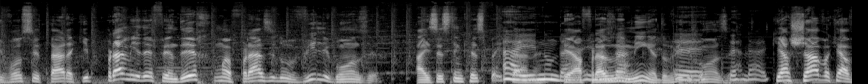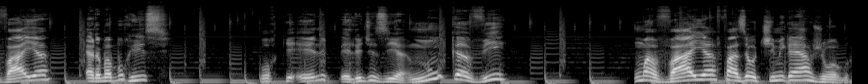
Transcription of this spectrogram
E vou citar aqui, pra me defender, uma frase do Willy Gonzer. Aí vocês têm que respeitar, Aí né? não dá, Porque a aí frase não não é minha, é do Willy É, Gonzer. verdade. Que achava que a vaia era uma burrice. Porque ele, ele dizia, nunca vi uma vaia fazer o time ganhar jogo.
